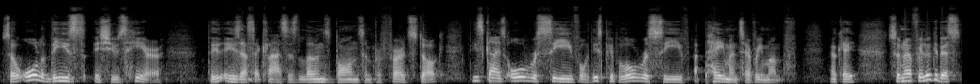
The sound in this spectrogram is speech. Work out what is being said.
So all of these issues here these asset classes, loans, bonds, and preferred stock, these guys all receive, or these people all receive a payment every month. Okay, so now if we look at this,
